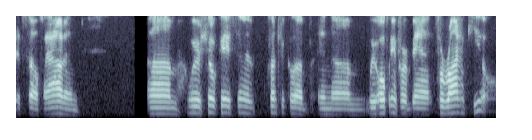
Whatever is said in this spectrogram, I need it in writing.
itself out. And um, we were showcasing a country club, and um, we were opening for a band for Ron Keel.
